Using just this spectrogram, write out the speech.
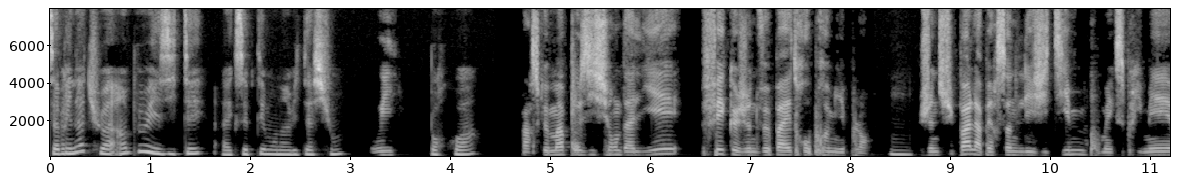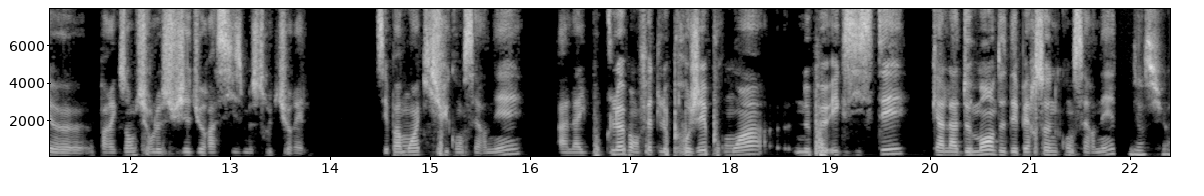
Sabrina, tu as un peu hésité à accepter mon invitation. Oui. Pourquoi? Parce que ma position d'allié fait que je ne veux pas être au premier plan. Hmm. Je ne suis pas la personne légitime pour m'exprimer, euh, par exemple, sur le sujet du racisme structurel. C'est pas moi qui suis concernée. À l'iBook Club, en fait, le projet pour moi ne peut exister qu'à la demande des personnes concernées. Bien sûr.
